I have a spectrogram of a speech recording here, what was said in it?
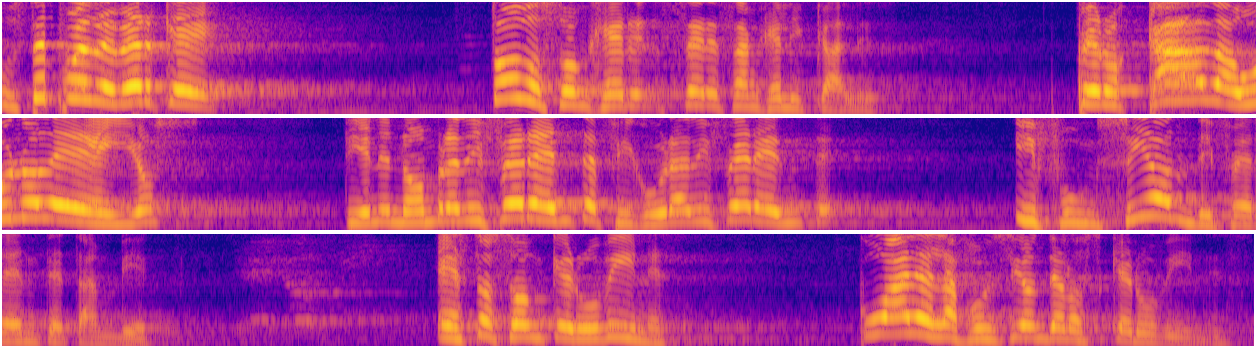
Usted puede ver que todos son seres angelicales, pero cada uno de ellos tiene nombre diferente, figura diferente y función diferente también. Estos son querubines. ¿Cuál es la función de los querubines?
